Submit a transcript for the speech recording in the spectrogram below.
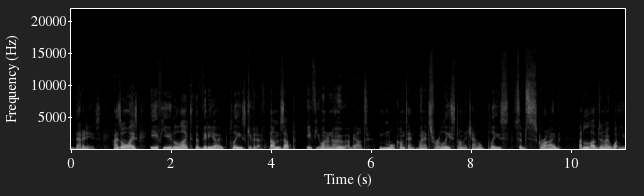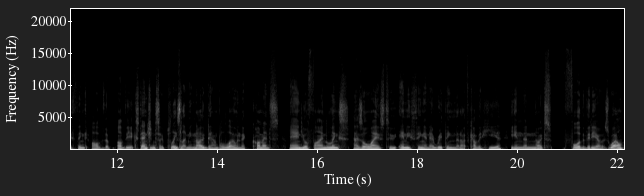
that it is. As always, if you liked the video, please give it a thumbs up. If you want to know about more content when it's released on the channel, please subscribe. I'd love to know what you think of the of the extension, so please let me know down below in the comments. And you'll find links, as always, to anything and everything that I've covered here in the notes for the video as well.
